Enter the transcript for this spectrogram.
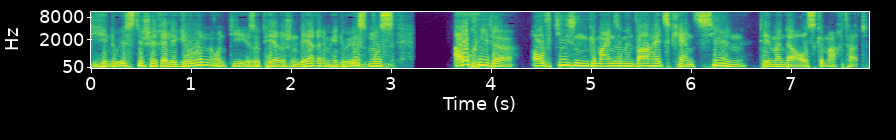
die hinduistische Religion und die esoterischen Lehren im Hinduismus auch wieder auf diesen gemeinsamen Wahrheitskern zielen, den man da ausgemacht hat.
